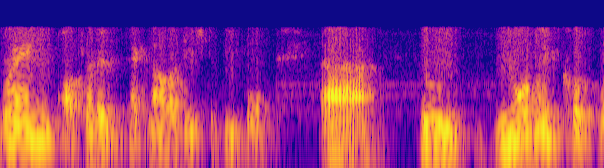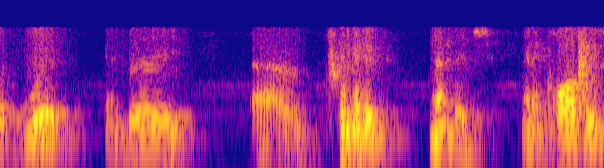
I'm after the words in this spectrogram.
bring alternative technologies to people uh, who normally cook with wood and very uh, primitive methods, and it causes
